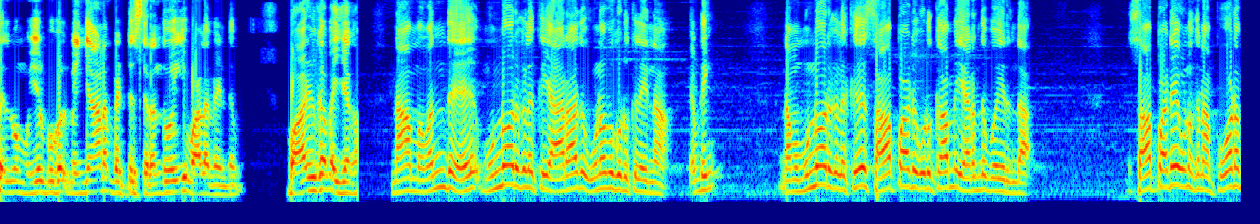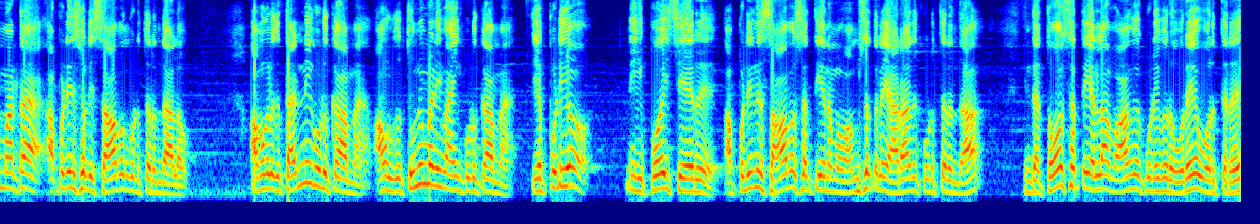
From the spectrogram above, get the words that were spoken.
செல்வம் உயிர் புகழ் மெஞ்ஞானம் பெற்று சிறந்தோங்கி வாழ வேண்டும். வாழ்க வையகம். நாம் வந்து முன்னோர்களுக்கு யாராவது உணவு கொடுக்கலைன்னா எப்படி? நம்ம முன்னோர்களுக்கு சாப்பாடு கொடுக்காம இறந்து போயிருந்தா சாப்பாடே உனக்கு நான் போட மாட்டேன் அப்படின்னு சொல்லி சாபம் கொடுத்துருந்தாலும் அவங்களுக்கு தண்ணி கொடுக்காம அவங்களுக்கு துணிமணி வாங்கி கொடுக்காம எப்படியோ நீ போய் சேரு அப்படின்னு சாப சக்தியை நம்ம வம்சத்தில் யாராவது கொடுத்துருந்தா இந்த தோஷத்தை எல்லாம் வாங்கக்கூடியவர் ஒரே ஒருத்தர்.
